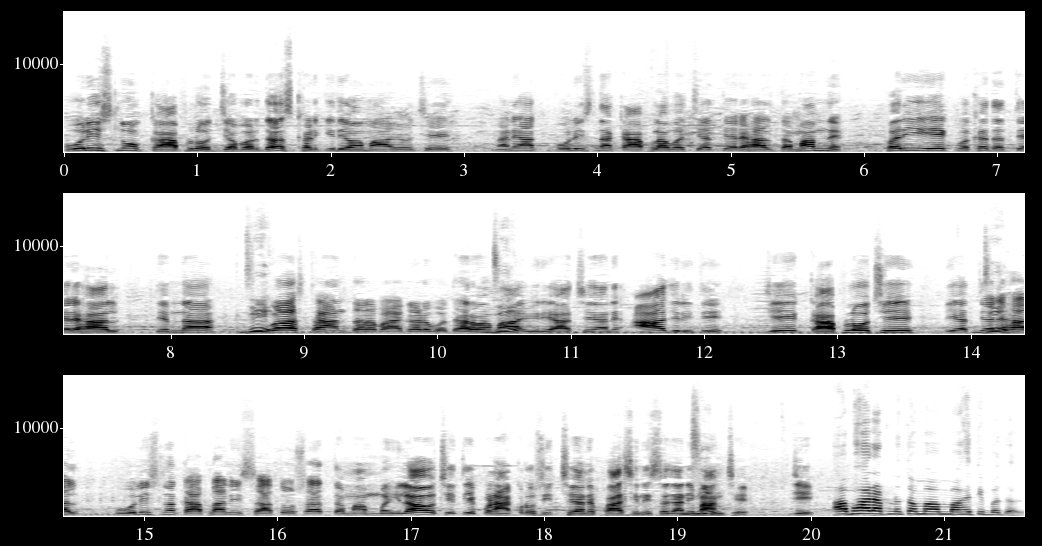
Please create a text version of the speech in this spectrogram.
પોલીસનો કાફલો જબરદસ્ત ખડકી દેવામાં આવ્યો છે અને આ પોલીસના કાફલા વચ્ચે અત્યારે હાલ તમામને ફરી એક વખત અત્યારે હાલ તેમના યુવા નિવાસ સ્થાન તરફ આગળ વધારવામાં આવી રહ્યા છે અને આ જ રીતે જે કાફલો છે એ અત્યારે હાલ પોલીસના કાફલાની સાથોસાથ તમામ મહિલાઓ છે તે પણ આક્રોશિત છે અને ફાંસીની સજાની માંગ છે. જી. આભાર આપનો તમામ માહિતી બદલ.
